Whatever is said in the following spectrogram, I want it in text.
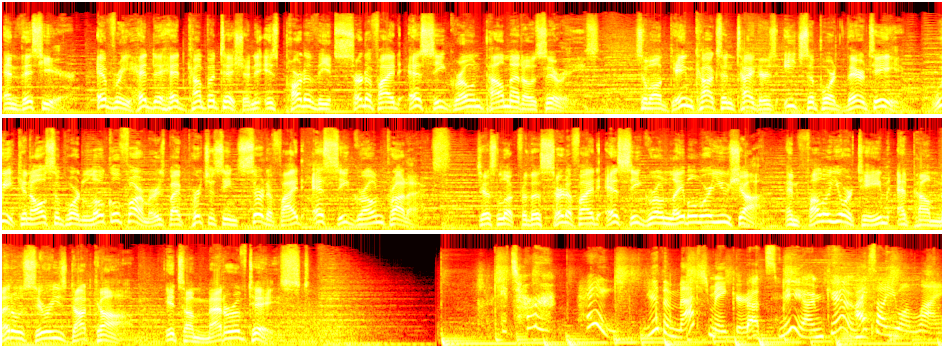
And this year, every head to head competition is part of the certified SC Grown Palmetto Series. So while Gamecocks and Tigers each support their team, we can all support local farmers by purchasing certified SC Grown products. Just look for the certified SC Grown label where you shop and follow your team at palmettoseries.com. It's a matter of taste. It's her. Hey, you're the matchmaker. That's me. I'm Kim. I saw you online.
